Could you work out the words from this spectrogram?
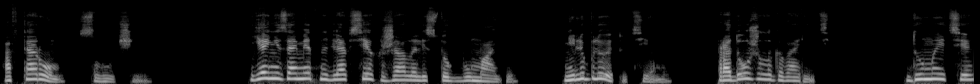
о втором случае. Я незаметно для всех сжала листок бумаги. Не люблю эту тему. Продолжила говорить. Думаете,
